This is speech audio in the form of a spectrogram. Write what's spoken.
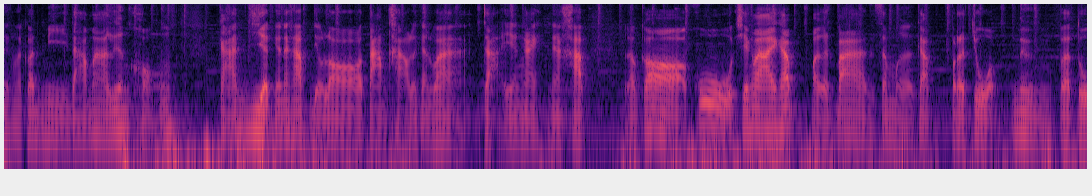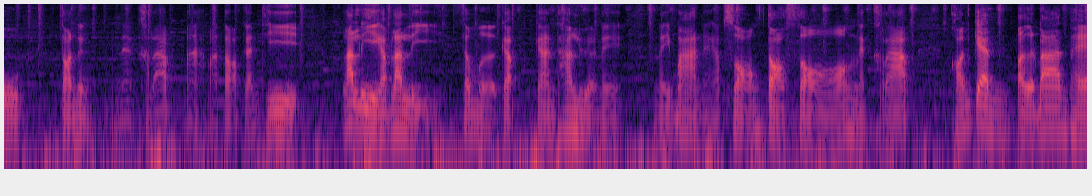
1 แล้วก็มีดราม่าเรื่องของการเหยียดกันนะครับ เดี๋ยวรอตามข่าวแล้วกันว่า จะยังไงนะครับ แล้วก็คู่เชียงรายครับ เปิดบ้านเสมอกับประจวบ 1 ประตูต่อ 1 นะครับมามาต่อกันที่ลาดลีครับลาดลีเสมอกับการท่าเรือในในบ้านนะครับ 2 ต่อ 2 นะครับ ขอนแก่นเปิดบ้านแพ้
